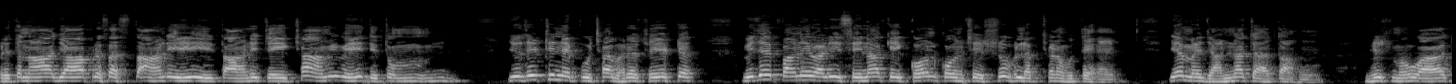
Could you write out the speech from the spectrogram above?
पृतनाजा प्रशस्ता तानि चेक्षा वेदितुम। युधिष्ठिर ने पूछा भरत श्रेष्ठ विजय पाने वाली सेना के कौन कौन से शुभ लक्षण होते हैं? यह मैं जानना चाहता हूँ भीष्मवाच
